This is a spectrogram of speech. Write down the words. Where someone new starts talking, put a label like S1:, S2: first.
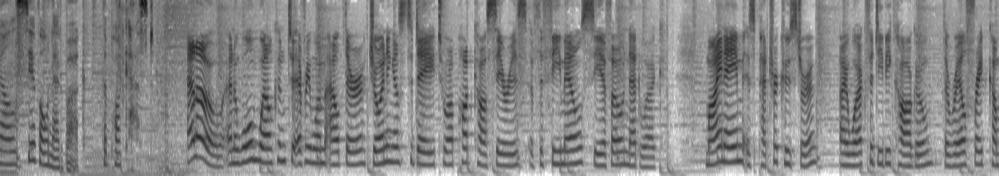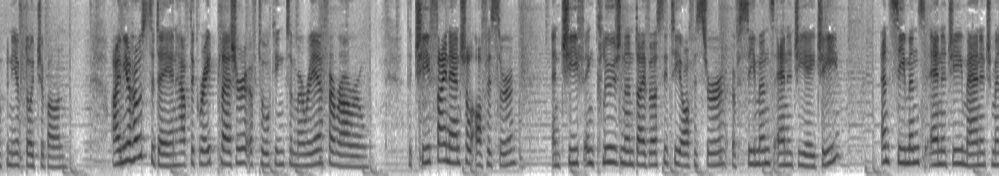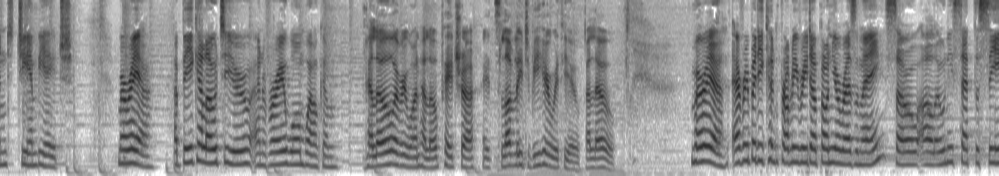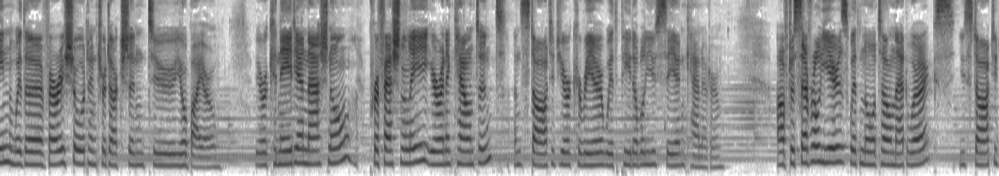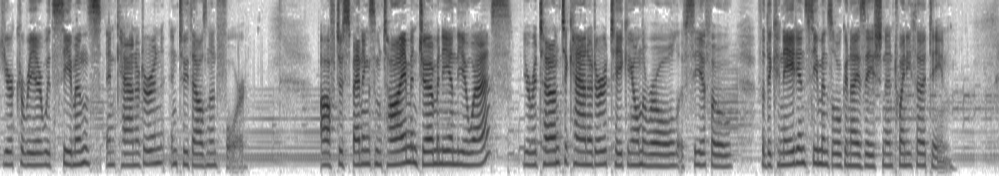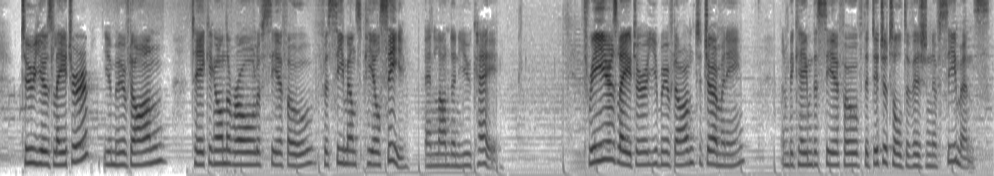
S1: Female CFO Network, the podcast.
S2: Hello, and a warm welcome to everyone out there joining us today to our podcast series of the Female CFO Network. My name is Petra Küster. I work for DB Cargo, the rail freight company of Deutsche Bahn. I'm your host today and have the great pleasure of talking to Maria Ferraro, the Chief Financial Officer and Chief Inclusion and Diversity Officer of Siemens Energy AG and Siemens Energy Management GmbH. Maria, a big hello to you and a very warm welcome.
S3: Hello, everyone. Hello, Petra. It's lovely to be here with you. Hello.
S2: Maria, everybody can probably read up on your resume, so I'll only set the scene with a very short introduction to your bio. You're a Canadian national. Professionally, you're an accountant and started your career with PwC in Canada. After several years with Nortel Networks, you started your career with Siemens in Canada in 2004. After spending some time in Germany and the US, you returned to Canada, taking on the role of CFO for the Canadian Siemens organization in 2013. Two years later, you moved on, taking on the role of CFO for Siemens plc in London, UK. Three years later, you moved on to Germany and became the CFO of the digital division of Siemens.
